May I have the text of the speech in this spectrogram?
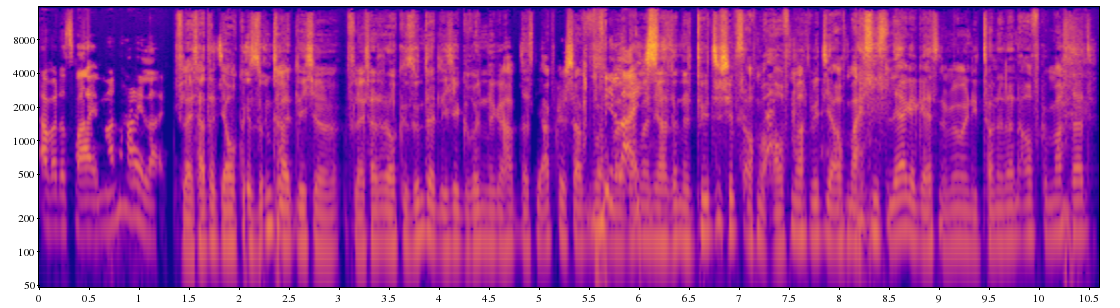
Aber das war immer ein Highlight. Vielleicht hat das ja auch gesundheitliche, vielleicht hat es auch gesundheitliche Gründe gehabt, dass die abgeschafft wurden. Weil wenn man ja so eine Tüte Chips auch mal aufmacht, wird die auch meistens leer gegessen. Und wenn man die Tonne dann aufgemacht hat,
